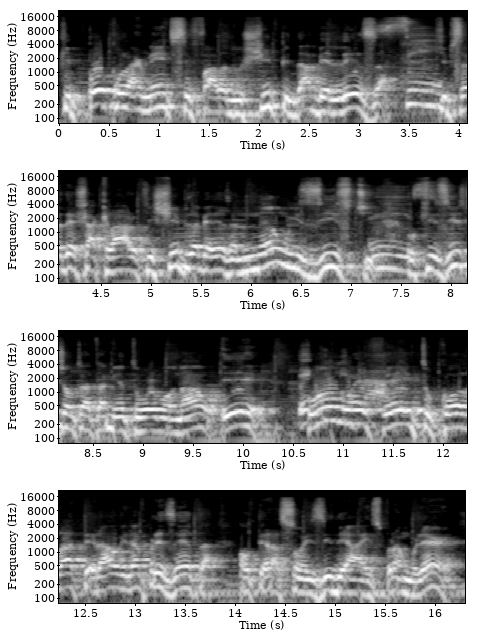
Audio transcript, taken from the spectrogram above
que popularmente se fala do chip da beleza, Sim. que precisa deixar claro que chip da beleza não existe. Isso. O que existe é um tratamento hormonal e, como efeito colateral, ele apresenta alterações ideais para a mulher,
